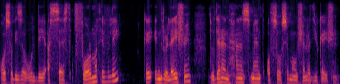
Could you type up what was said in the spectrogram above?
also, these will be assessed formatively okay, in relation to their enhancement of socio-emotional education.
